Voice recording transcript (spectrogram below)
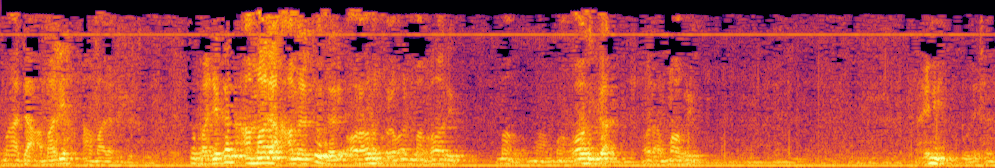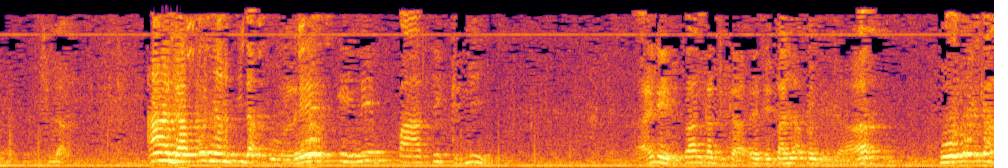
memang ada amalia amalia begitu. Kebanyakan amalia amalia itu dari orang-orang golongan maghrib, maghrib kan, orang maghrib. Nah ini boleh saja, sudah. Ada pun yang tidak boleh, ini pati geni. Nah ini diterangkan juga, eh, ditanyakan juga, bolehkah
